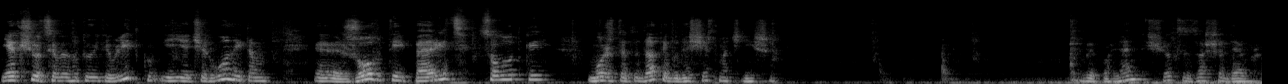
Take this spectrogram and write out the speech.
Якщо це ви готуєте влітку і є червоний, там е, жовтий перець солодкий, можете додати, буде ще смачніше. Ви погляньте, що це за шедевр.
